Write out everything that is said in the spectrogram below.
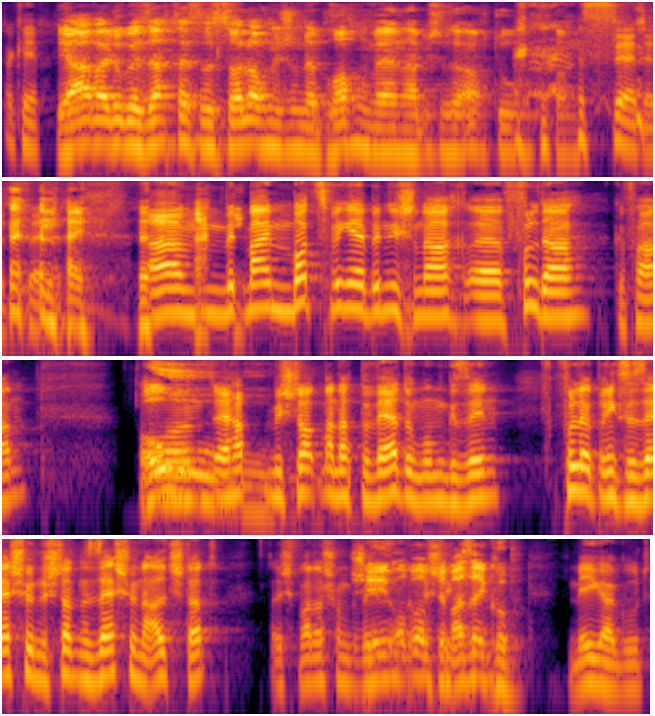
Okay. Ja, weil du gesagt hast, es soll auch nicht unterbrochen werden, habe ich gesagt, ach du. Sehr nett, sehr nett. Nein. ähm, mit meinem Motzfinger bin ich nach äh, Fulda gefahren. Oh. Und er hat mich dort mal nach Bewertungen umgesehen. Fulda übrigens eine sehr schöne Stadt, eine sehr schöne Altstadt. Ich war da schon gewesen. oben auf dem Wasserkupp. Mega gut.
